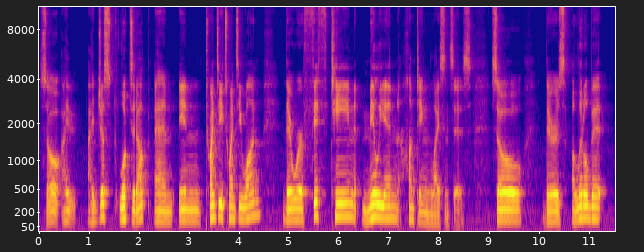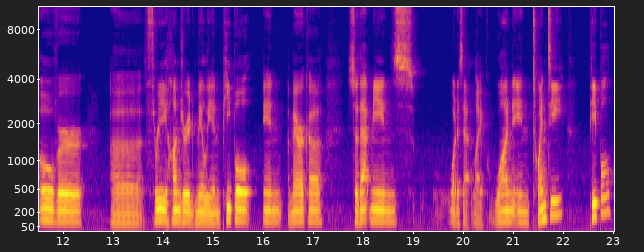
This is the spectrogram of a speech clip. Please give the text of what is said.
So I I just looked it up, and in 2021 there were 15 million hunting licenses. So there's a little bit over uh, 300 million people in America. So that means, what is that, like one in 20 people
